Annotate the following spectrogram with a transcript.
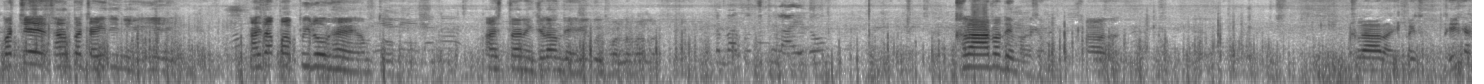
ਬੱਚੇ ਸਾਨੂੰ ਤਾਂ ਚਾਹੀਦੀ ਨਹੀਂ ਇਹ। ਅੱਜ ਤਾਂ ਪਾਪੀ ਲੋਕ ਹੈ ਹਮ ਤੋਂ। ਅੱਜ ਤਾਂ ਨਹੀਂ ਚੜਾਉਂਦੇ ਹੈਗੇ ਕੋਈ ਫੁੱਲ ਵੱਲ ਤਾਂ ਖਿਲਾਈ ਦੋ ਖਿਲਾ ਤਾਂ ਦੇਵਾਂਗੇ ਸਭ ਆ ਖਿਲਾ ਦਾਂਗੇ ਭਾਈ ਠੀਕ ਹੈ?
